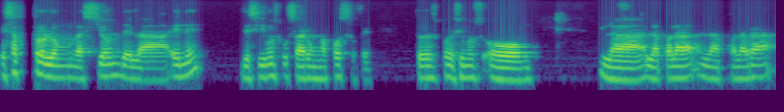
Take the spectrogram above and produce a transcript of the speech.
esa prolongación de la N, decidimos usar un apóstrofe. Entonces pues, decimos, o la, la, la palabra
